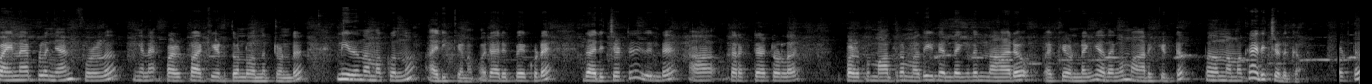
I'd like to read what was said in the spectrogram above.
പൈനാപ്പിൾ ഞാൻ ഫുള്ള് ഇങ്ങനെ പഴുപ്പാക്കി എടുത്തുകൊണ്ട് വന്നിട്ടുണ്ട്. ഇനി ഇത് നമുക്കൊന്ന് അരിക്കണം. ഒരു അരിപ്പേ കൂടെ ഇത് അരിച്ചിട്ട് ഇതിന്റെ ആ കറക്റ്റായിട്ടുള്ള പഴുപ്പ് മാത്രം മതി. ഇതിലെന്തെങ്കിലും നാരോ ഒക്കെ ഉണ്ടെങ്കിൽ അതങ്ങ് മാറിക്കിട്ടും. അപ്പോൾ അത് നമുക്ക് അരിച്ചെടുക്കാം. തൊട്ട്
